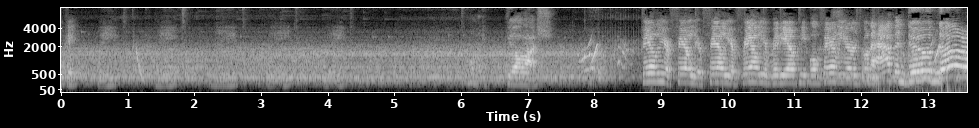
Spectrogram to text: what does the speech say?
Okay, wait, wait, wait, wait, wait. Oh my gosh. Failure, failure, failure, failure video, people. Failure is gonna happen, dude. No!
